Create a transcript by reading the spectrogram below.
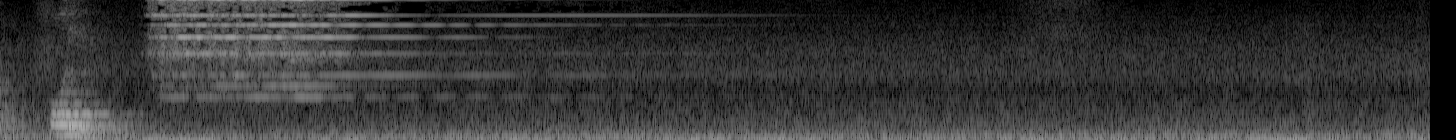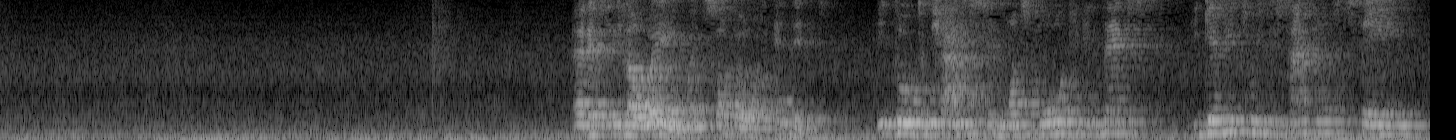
for you. And a similar way, when supper was ended, he took the chalice and once more giving thanks, he gave it to his disciples, saying,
